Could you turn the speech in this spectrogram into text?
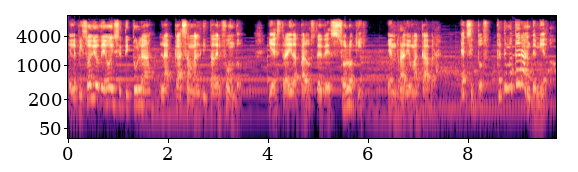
El episodio de hoy se titula La Casa Maldita del Fondo y es traída para ustedes solo aquí, en Radio Macabra. Éxitos que te matarán de miedo.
